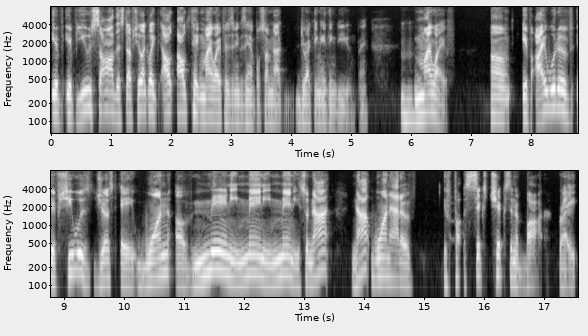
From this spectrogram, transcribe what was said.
if if you saw the stuff she liked, like I'll I'll take my wife as an example, so I'm not directing anything to you, right? Mhm. My wife. Um, if I would have if she was just a one of many, many, many, so not not one out of six chicks in a bar, right?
